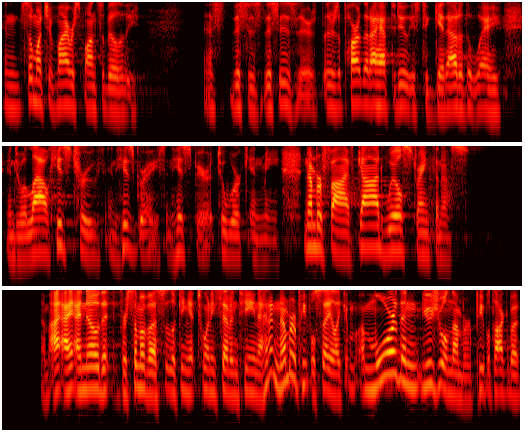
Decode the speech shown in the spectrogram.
And so much of my responsibility. This, this is, this is there's, there's a part that I have to do is to get out of the way and to allow His truth and His grace and His Spirit to work in me. Number five, God will strengthen us. Um, I, I, know that for some of us looking at 2017, I had a number of people say, like a more than usual number, people talk about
